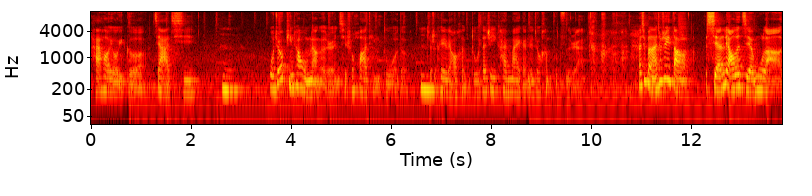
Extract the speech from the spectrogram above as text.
还好有一个假期，嗯。我觉得平常我们两个人其实话挺多的，就是可以聊很多，但是一开麦感觉就很不自然，而且本来就是一档闲聊的节目啦，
